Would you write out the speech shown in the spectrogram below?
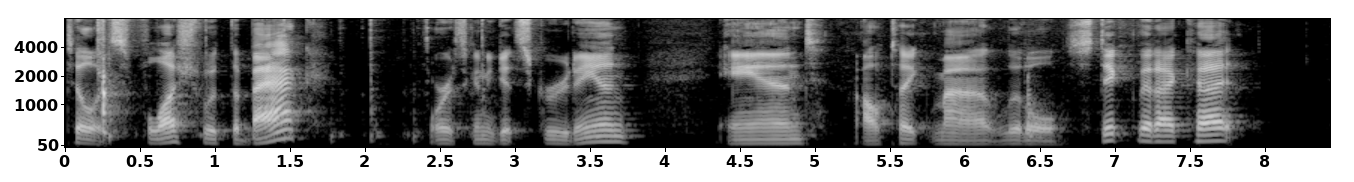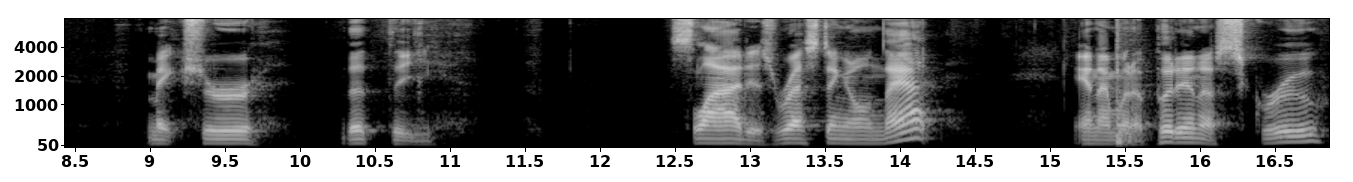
till it's flush with the back where it's going to get screwed in and I'll take my little stick that I cut, make sure that the slide is resting on that, and I'm going to put in a screw.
